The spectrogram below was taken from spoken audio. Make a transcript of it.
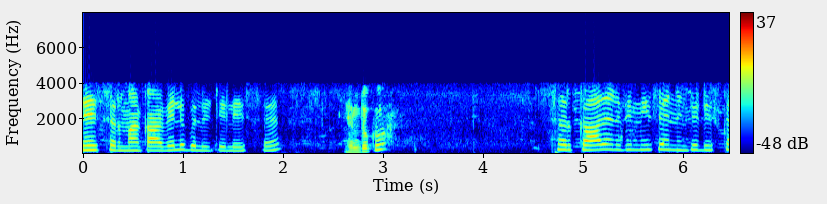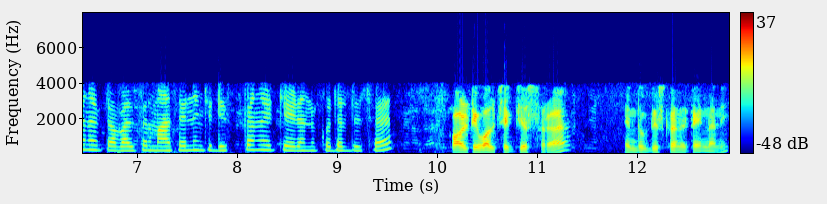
లేదు సార్ మాకు అవైలబిలిటీ లేదు సార్. ఎందుకు? సార్ కాల్ అనేది మీ సైడ్ నుంచి డిస్కనెక్ట్ అవ్వాలి సార్. మా సైడ్ నుంచి డిస్కనెక్ట్ చేయడానికి కుదరదు సార్. క్వాలిటీ వాళ్ళు చెక్ చేస్తారా? ఎందుకు డిస్కనెక్ట్ అయిందని?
